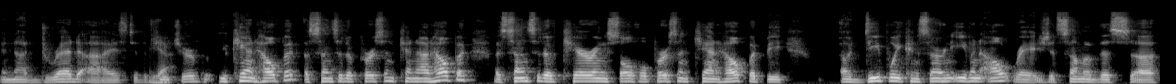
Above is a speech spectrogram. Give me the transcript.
and not dread eyes to the future. Yeah. You can't help it. A sensitive person cannot help it. A sensitive, caring, soulful person can't help but be uh, deeply concerned, even outraged at some of this uh,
